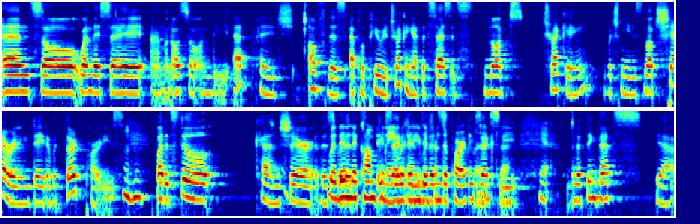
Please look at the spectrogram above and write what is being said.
And so when they say, um, and also on the app page of this Apple Period tracking app, it says it's not tracking, which means not sharing data with third parties, mm-hmm. but it's still can share this within the company, exactly, within different departments. Exactly. So, yeah. And I think that's yeah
